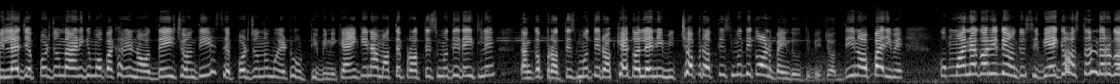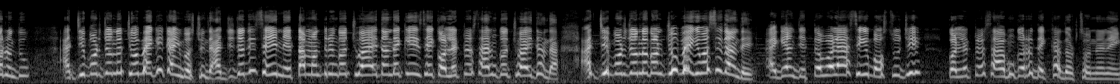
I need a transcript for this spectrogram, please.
ପିଲା ଯେପର୍ଯ୍ୟନ୍ତ ଆଣିକି ମୋ ପାଖରେ ନ ଦେଇଛନ୍ତି ସେପର୍ଯ୍ୟନ୍ତ ମୁଁ ଏଠୁ ଉଠିବିନି କାହିଁକି ନା ମୋତେ ପ୍ରତିଶ୍ରୁତି ଦେଇଥିଲେ ତାଙ୍କ ପ୍ରତିଶ୍ରୁତି ରକ୍ଷା କଲେନି ମିଛ ପ୍ରତିଶ୍ରୁତି କ'ଣ ପାଇଁ ଦେଉଥିଲେ ଯଦି ନ ପାରିବେ ମନା କରିଦିଅନ୍ତୁ ସିବିଆଇକି ହସ୍ତାନ୍ତର କରନ୍ତୁ আজ পর্যন্ত চুপ হয়ে কাই বসছেন আজ যদি সেই নেতা মন্ত্রী ছুয়া হয়ে কি সেই কলেক্টর স্যার ছুয়া হয়ে আজ পর্যন্ত কোণ চুপ হয়ে বসি থাকে আজ্ঞা যেতবে আসি বসুছি কলেক্টর সাহেবঙ্কর দেখা দর্শন নাই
